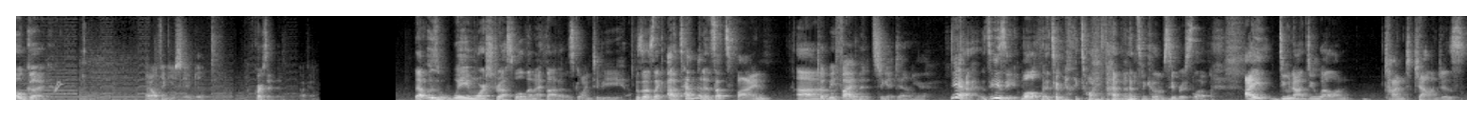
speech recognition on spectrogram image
Oh, good. I don't think you saved it. Of course I did. Okay. That was way more stressful than I thought it was going to be. Because I was like, oh, 10 minutes, that's fine. Um, Took me five minutes to get down here. Yeah, it's easy. Well, it took me like 25 minutes because I'm super slow. I do not do well on timed challenges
